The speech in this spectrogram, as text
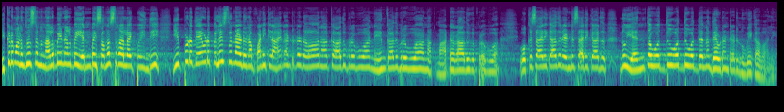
ఇక్కడ మనం చూస్తున్న నలభై నలభై ఎనభై సంవత్సరాలు అయిపోయింది. ఇప్పుడు దేవుడు పిలుస్తున్నాడు నా పనికి ఆయన అంటున్నాడు నాకు కాదు ప్రభువా నేను కాదు ప్రభువా నాకు మాట రాదు ప్రభువా. ఒకసారి కాదు రెండుసారి కాదు. నువ్వు ఎంత వద్దు వద్దు వద్దు అన్న దేవుడు అంటాడు నువ్వే కావాలి.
